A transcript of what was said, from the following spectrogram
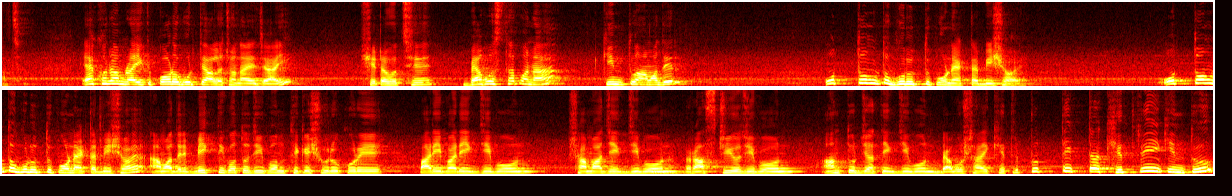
আচ্ছা এখন আমরা একটু পরবর্তী আলোচনায় যাই। সেটা হচ্ছে ব্যবস্থাপনা কিন্তু আমাদের অত্যন্ত গুরুত্বপূর্ণ একটা বিষয়। অত্যন্ত গুরুত্বপূর্ণ একটা বিষয় আমাদের ব্যক্তিগত জীবন থেকে শুরু করে পারিবারিক জীবন, সামাজিক জীবন, রাষ্ট্রীয় জীবন, আন্তর্জাতিক জীবন, ব্যবসায় ক্ষেত্রে প্রত্যেকটা ক্ষেত্রেই কিন্তু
